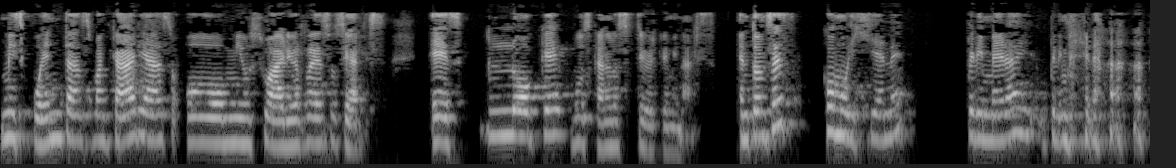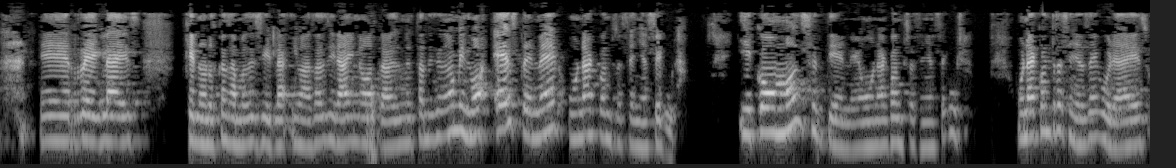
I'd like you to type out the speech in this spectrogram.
mis cuentas bancarias o mi usuario en redes sociales. Es lo que buscan los cibercriminales. Entonces, como higiene, primera, primera eh, regla es que no nos cansamos de decirla y vas a decir, ay, no, otra vez me están diciendo lo mismo, es tener una contraseña segura. ¿Y cómo se tiene una contraseña segura? Una contraseña segura es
